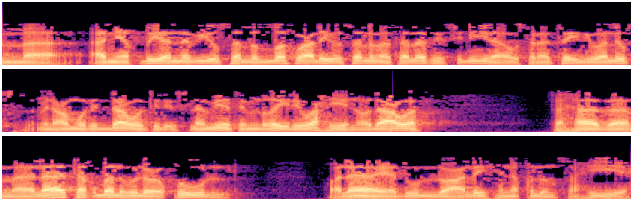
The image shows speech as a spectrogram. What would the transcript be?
أما أن يقضي النبي صلى الله عليه وسلم ثلاث سنين أو سنتين ونصف من عمر الدعوة الإسلامية من غير وحي ودعوة فهذا ما لا تقبله العقول ولا يدل عليه نقل صحيح.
